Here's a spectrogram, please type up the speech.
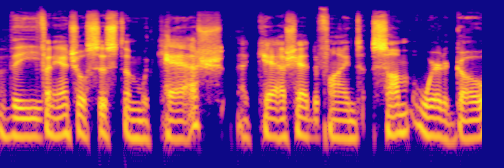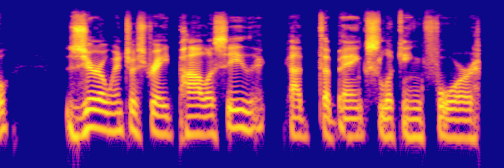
the financial system with cash. That cash had to find somewhere to go. Zero interest rate policy that got the banks looking for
